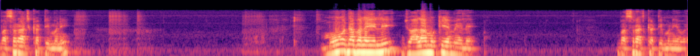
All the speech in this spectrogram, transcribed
ಬಸವರಾಜ್ ಕಟ್ಟಿಮನಿ. ಮೋಹದ ಬಲೆಯಲ್ಲಿ ಜ್ವಾಲಾಮುಖಿಯ ಮೇಲೆ ಬಸವರಾಜ್ ಕಟ್ಟಿಮನಿಯವರ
